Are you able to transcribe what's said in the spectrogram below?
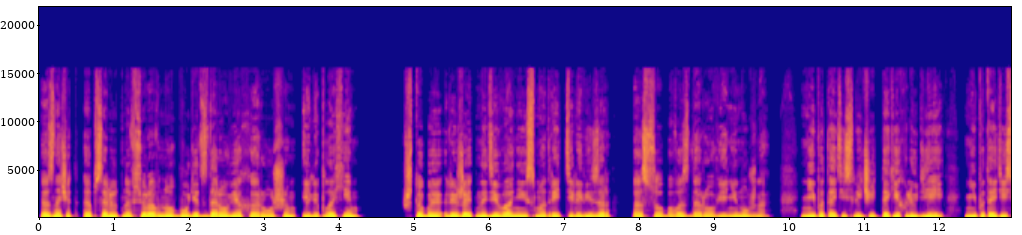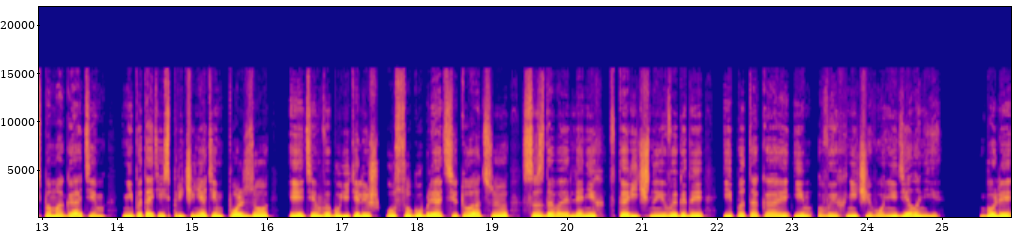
а значит абсолютно все равно, будет здоровье хорошим или плохим. Чтобы лежать на диване и смотреть телевизор, особого здоровья не нужно. Не пытайтесь лечить таких людей, не пытайтесь помогать им, не пытайтесь причинять им пользу, этим вы будете лишь усугублять ситуацию, создавая для них вторичные выгоды и потакая им в их ничего не делании. Более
